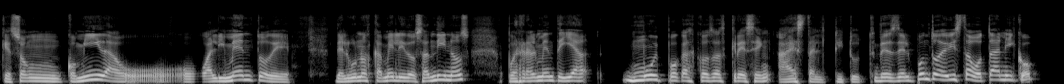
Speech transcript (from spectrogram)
que son comida o, o alimento de, de algunos camélidos andinos, pues realmente ya muy pocas cosas crecen a esta altitud. Desde el punto de vista botánico,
